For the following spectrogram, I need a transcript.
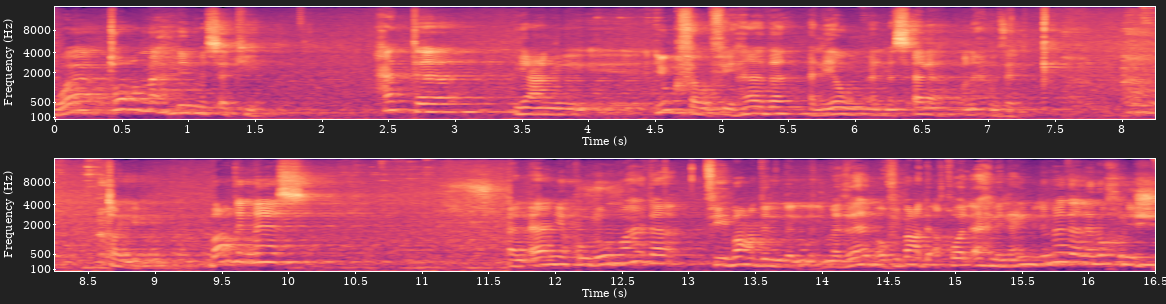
وطعمة للمساكين. حتى يعني يكفر في هذا اليوم المسألة ونحو ذلك. طيب بعض الناس الآن يقولون وهذا في بعض المذاهب أو في بعض أقوال أهل العلم لماذا لا نخرج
